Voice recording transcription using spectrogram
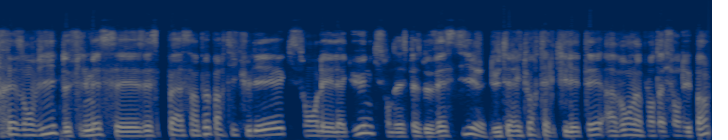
très envie de filmer ces espaces un peu particuliers, qui sont les lagunes, qui sont des espèces de vestiges du territoire tel qu'il était avant l'implantation du pain.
